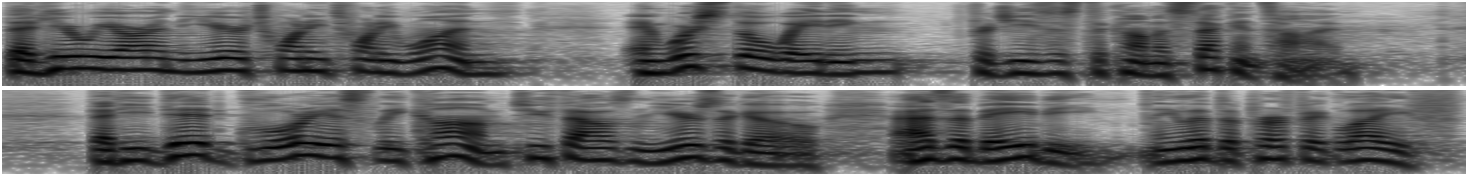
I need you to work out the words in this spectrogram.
that here we are in the year 2021, and we're still waiting for Jesus to come a second time. That he did gloriously come 2,000 years ago as a baby, and he lived a perfect life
